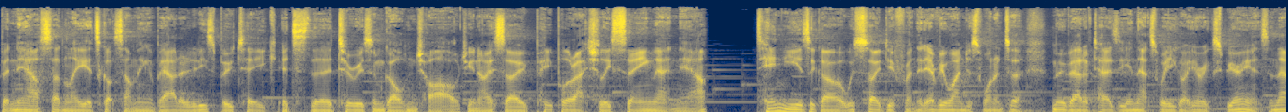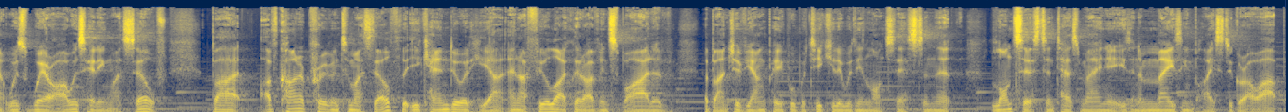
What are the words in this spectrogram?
but now suddenly it's got something about it. It is boutique. It's the tourism golden child, you know, so people are actually seeing that now. 10 years ago, it was so different that everyone just wanted to move out of Tassie and that's where you got your experience. And that was where I was heading myself. But I've kind of proven to myself that you can do it here. And I feel like that I've inspired a, a bunch of young people, particularly within Launceston, that Launceston, Tasmania is an amazing place to grow up.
